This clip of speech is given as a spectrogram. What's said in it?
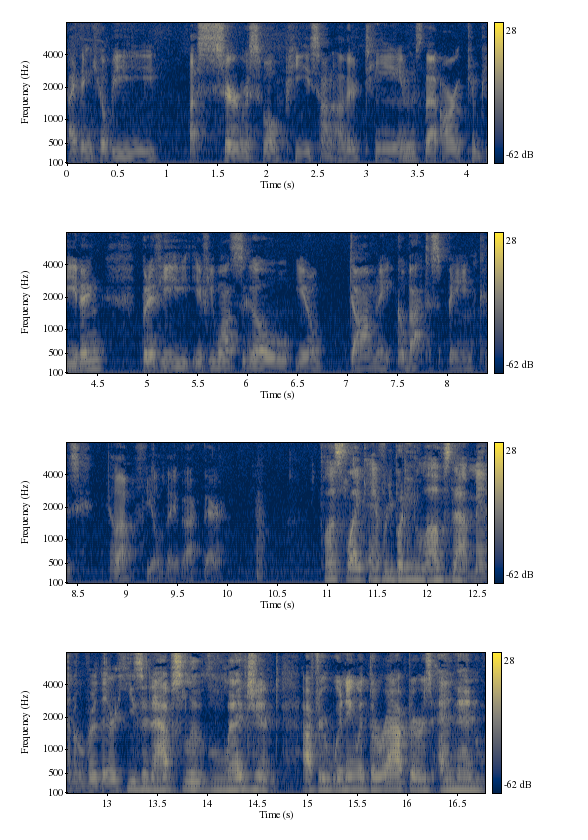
I think he'll be a serviceable piece on other teams that aren't competing. But if he if he wants to go, you know, dominate, go back to Spain because he'll have a field day back there. Plus, like everybody loves that man over there. He's an absolute legend after winning with the Raptors and then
